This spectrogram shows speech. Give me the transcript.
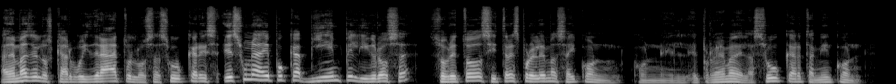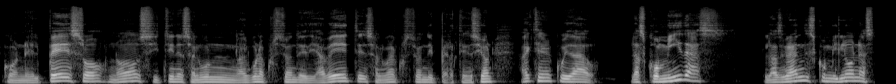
Además de los carbohidratos, los azúcares, es una época bien peligrosa, sobre todo si traes problemas ahí con, con el, problema del azúcar, también con, con el peso, ¿no? Si tienes algún, alguna cuestión de diabetes, alguna cuestión de hipertensión, hay que tener cuidado. Las comidas, las grandes comilonas.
